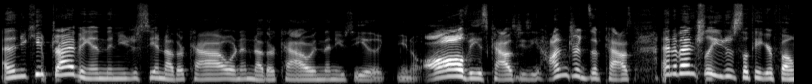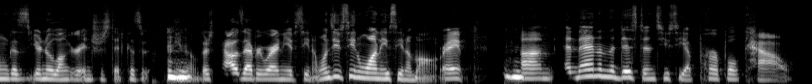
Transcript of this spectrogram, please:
and then you keep driving, and then you just see another cow and another cow, and then you see like you know all these cows. You see hundreds of cows, and eventually you just look at your phone because you're no longer interested because Mhm. you know there's cows everywhere, and you've seen it. Once you've seen one, you've seen them all, right? Mhm. Um, and then in the distance you see a purple cow,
